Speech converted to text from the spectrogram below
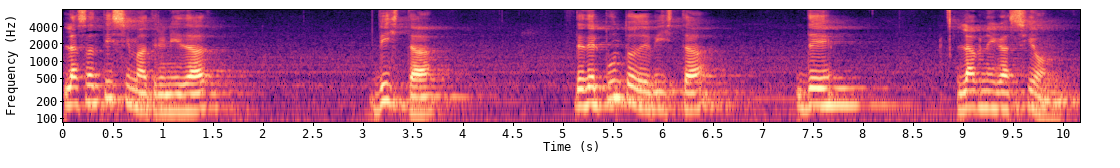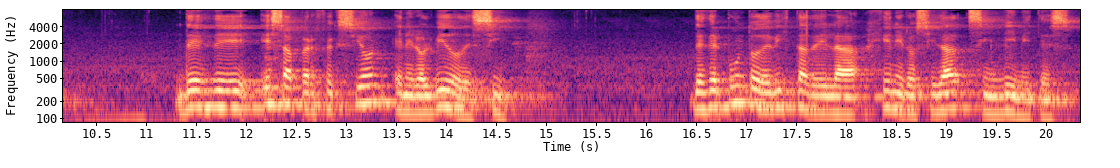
la Santísima Trinidad vista desde el punto de vista de la abnegación, desde esa perfección en el olvido de sí desde el punto de vista de la generosidad sin límites.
